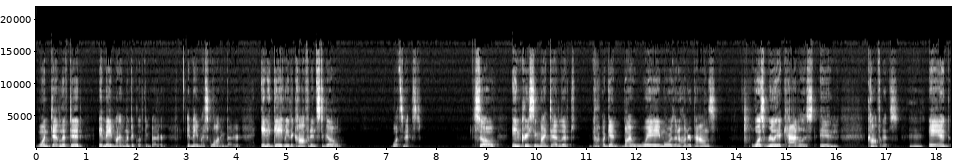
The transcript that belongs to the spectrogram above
one deadlift did? It made my Olympic lifting better. It made my squatting better. And it gave me the confidence to go, what's next? So increasing my deadlift, again, by way more than 100 pounds was really a catalyst in confidence. Mm-hmm. And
